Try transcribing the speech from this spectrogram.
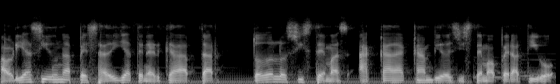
habría sido una pesadilla tener que adaptar todos los sistemas a cada cambio de sistema operativo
